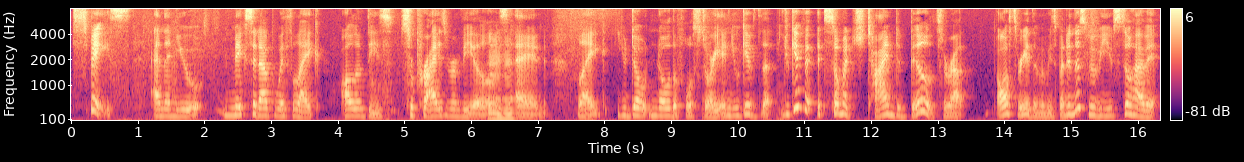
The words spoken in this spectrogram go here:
space and then you mix it up with like all of these surprise reveals mm-hmm. and like you don't know the full story and you give the you give it it's so much time to build throughout all three of the movies but in this movie you still have it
